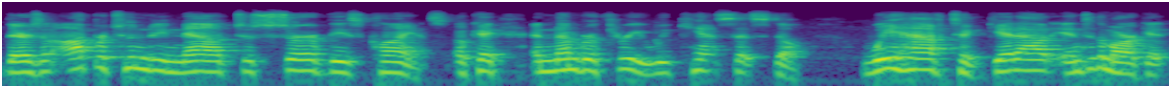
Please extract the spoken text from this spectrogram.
There's an opportunity now to serve these clients. Okay. And number three, we can't sit still we have to get out into the market.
